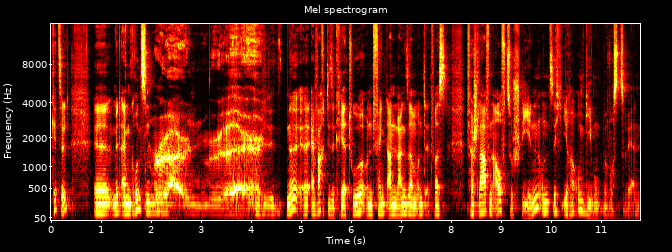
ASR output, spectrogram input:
kitzelt, äh, mit einem Grunzen ne, äh, erwacht diese Kreatur und fängt an, langsam und etwas verschlafen aufzustehen und sich ihrer Umgebung bewusst zu werden.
